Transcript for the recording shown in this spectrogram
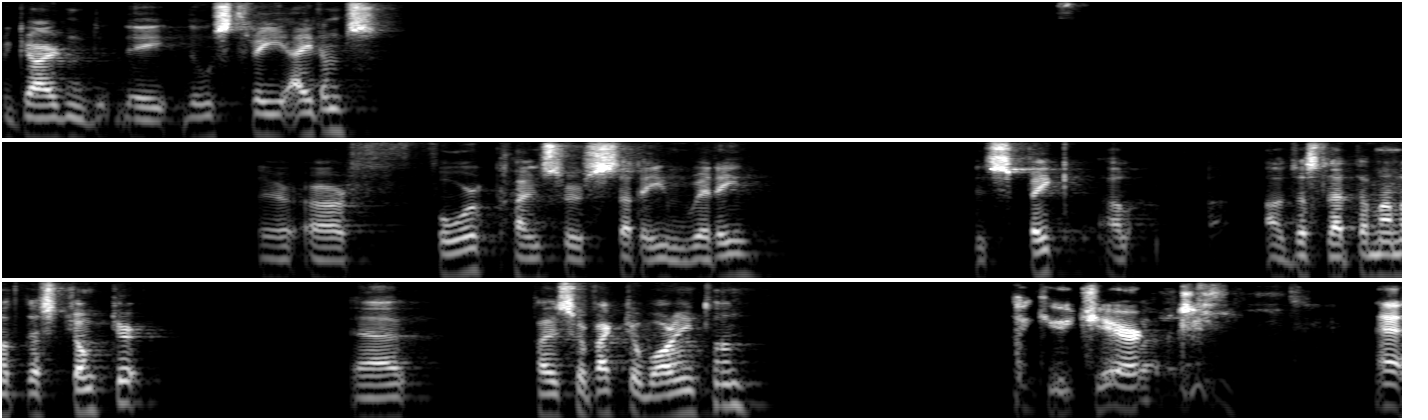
regarding the, those three items? There are four councillors sitting waiting to speak. I'll, I'll just let them in at this juncture. Uh, Councillor Victor Warrington. Thank you, Chair. Uh,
